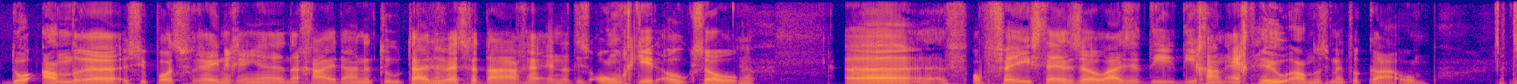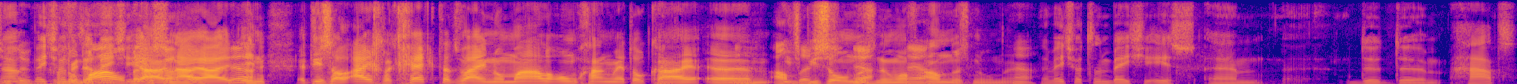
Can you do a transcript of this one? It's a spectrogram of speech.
door andere supportsverenigingen. Dan ga je daar naartoe tijdens Ja. wedstrijddagen. En dat is omgekeerd ook zo. Eh, op feesten en zo. Hij zegt, die, die gaan echt heel anders met elkaar om. Natuurlijk. weet je normaal met ja, nou ja, Ja. In, het is al eigenlijk gek dat wij normale omgang met elkaar ehm, iets anders. bijzonders Ja, noemen of ja. anders noemen. Ja. Dan weet je wat het een beetje is? Ehm, de, de haat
